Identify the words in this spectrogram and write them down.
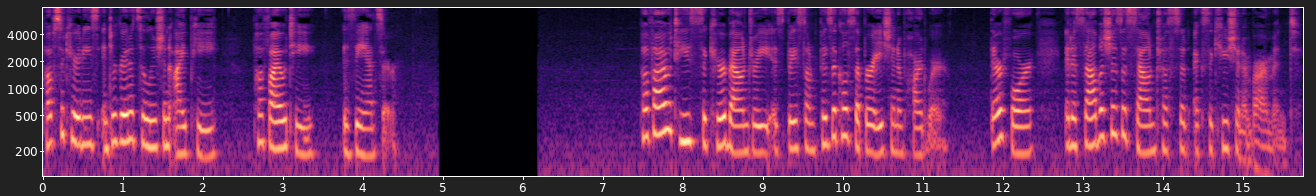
PUFsecurity's Integrated Solution IP, PUFiot, is the answer. PUFiot's secure boundary is based on physical separation of hardware. Therefore, it establishes a sound trusted execution environment.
